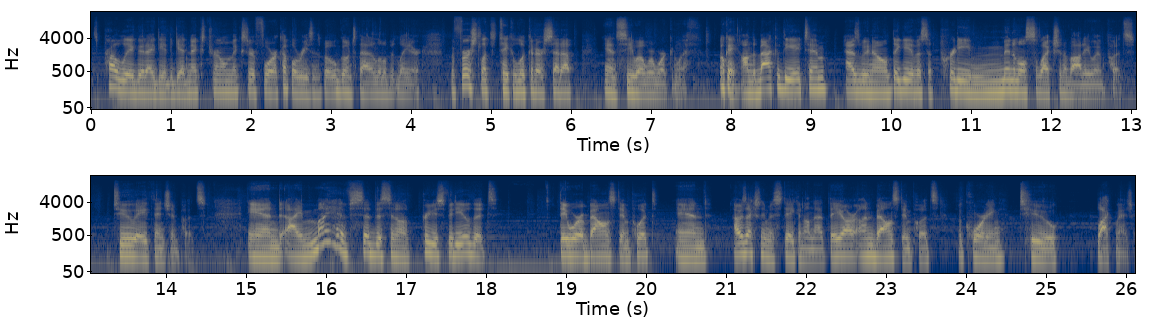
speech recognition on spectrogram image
It's probably a good idea to get an external mixer for a couple reasons, but we'll go into that a little bit later. But first, let's take a look at our setup and see what we're working with. Okay, on the back of the ATEM, as we know, they gave us a pretty minimal selection of audio inputs, two eighth inch inputs. And I might have said this in a previous video that they were a balanced input, and I was actually mistaken on that. They are unbalanced inputs according to Blackmagic.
